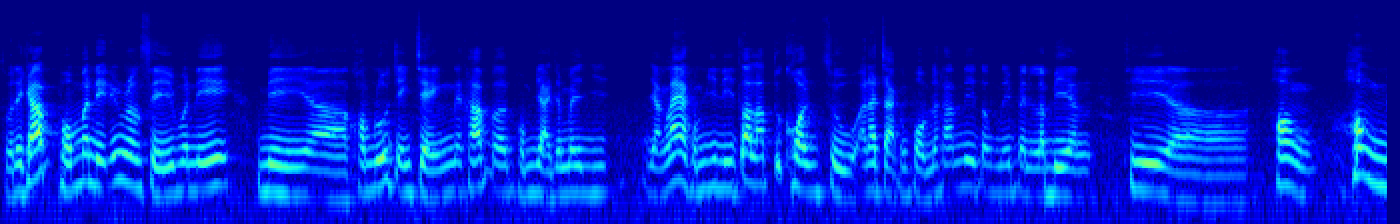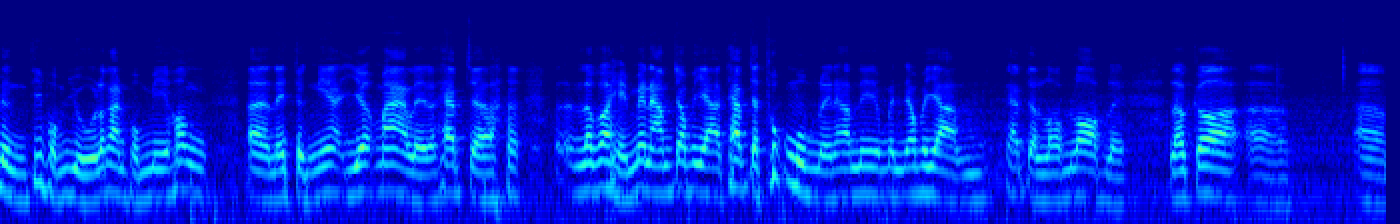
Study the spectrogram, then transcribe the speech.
สวัสดีครับ ผมบัณฑิตอิรังศรีวันนี้มีความรู้เจ๋งๆนะครับผมอยากจะมาอย่างแรกผมยินดีต้อนรับทุกคนสู่อาณาจักรของผมนะครับนี่ตรงนี้เป็นระเบียงที่ห้องห้องหนึ่งที่ผมอยู่แล้วกันผมมีห้องในตึกนี้เยอะมากเลยแล้วแทบจะแล้วก็เห็นแม่น้ำเจ้าพระยาแทบจะทุกมุมเลยนะครับนี่เป็นเจ้าพระยาแทบจะล้อมรอบเลย แล้วก็ม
